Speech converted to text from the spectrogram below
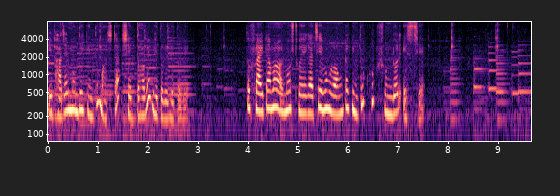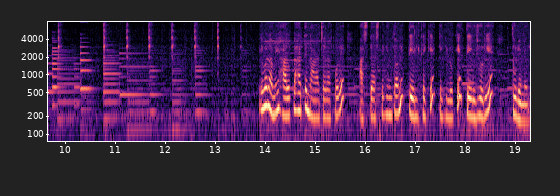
এই ভাজার মধ্যেই কিন্তু মাছটা সেদ্ধ হবে ভেতরে ভেতরে। তো ফ্রাইটা আমার অলমোস্ট হয়ে গেছে এবং রংটা কিন্তু খুব সুন্দর এসছে। এবার আমি হালকা হাতে নাড়াচাড়া করে আস্তে আস্তে কিন্তু আমি তেল থেকে এগুলোকে তেল ঝরিয়ে তুলে নেব।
